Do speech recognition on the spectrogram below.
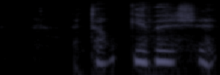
I don't give a shit.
